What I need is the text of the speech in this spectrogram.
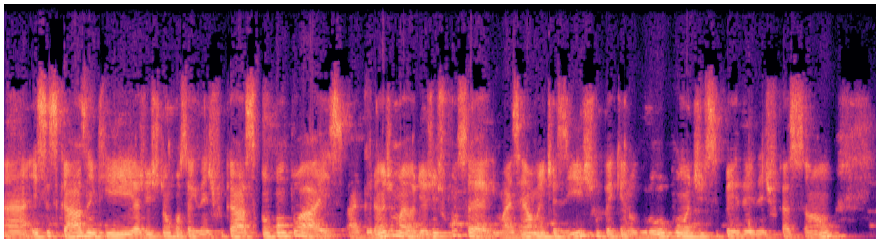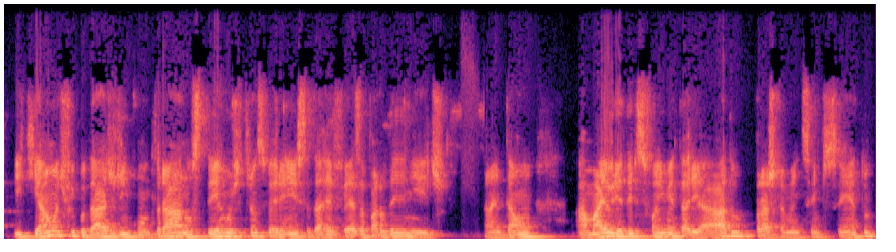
Ah, esses casos em que a gente não consegue identificar são pontuais. A grande maioria a gente consegue, mas realmente existe um pequeno grupo onde se perdeu a identificação e que há uma dificuldade de encontrar nos termos de transferência da Refesa para o DENIT. Tá? Então, a maioria deles foi inventariado, praticamente 100%,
